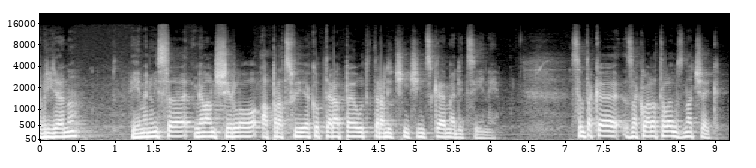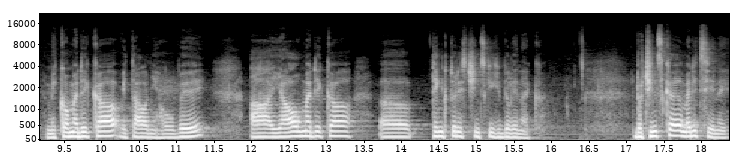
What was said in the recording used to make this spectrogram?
Dobrý den, jmenuji se Milan Širlo a pracuji jako terapeut tradiční čínské medicíny. Jsem také zakladatelem značek Mykomedika, vitální houby a Yao Medica, eh, tinktury z čínských bylinek. Do čínské medicíny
